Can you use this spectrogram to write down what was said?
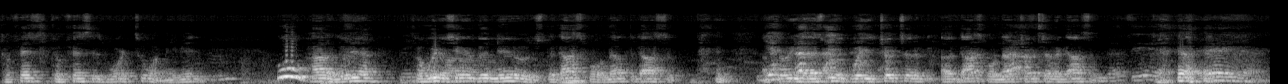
Confess confess his word to him. Amen. Woo! Hallelujah. So we're to share good news, the gospel, not the gossip. I Yeah. told you last week, we're the church of the uh, gospel, not church of the gossip. That's it. Amen.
